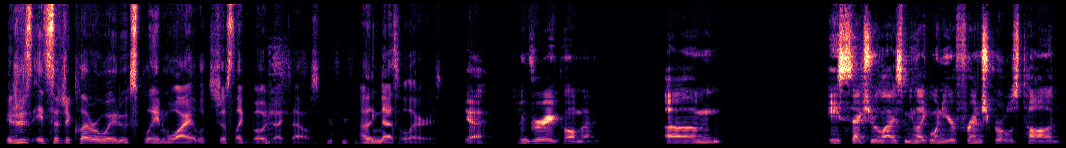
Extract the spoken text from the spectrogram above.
It just it's such a clever way to explain why it looks just like Bojack's house. I think that's hilarious. Yeah, a great callback. Um, he sexualized me like one of your French girls, Todd.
